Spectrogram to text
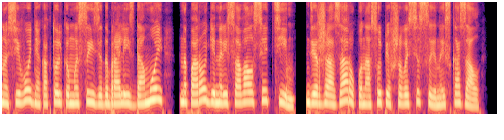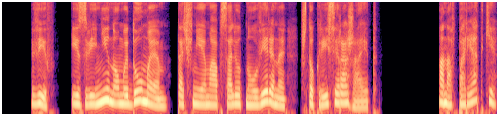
Но сегодня, как только мы с Изи добрались домой, на пороге нарисовался Тим, держа за руку насупившегося сына, и сказал, «Вив, извини, но мы думаем, точнее, мы абсолютно уверены, что Криси рожает». «Она в порядке?»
